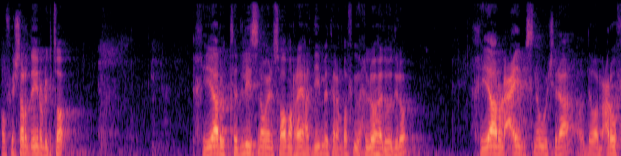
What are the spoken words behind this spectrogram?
Qofka shardi inuu dhigto khiyaaru tadliisna waynu soo maray haddii matalan qofkii wax loo hadoodilo khiyaarulcaybisna wuu jiraa oo de waa macruuf.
